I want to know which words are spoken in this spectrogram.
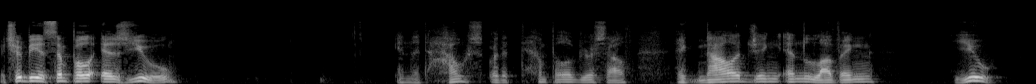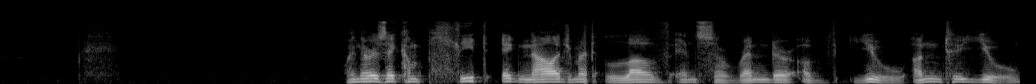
It should be as simple as you in the house or the temple of yourself acknowledging and loving you. When there is a complete acknowledgement, love, and surrender of you unto you,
